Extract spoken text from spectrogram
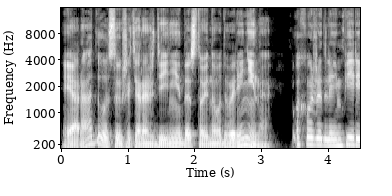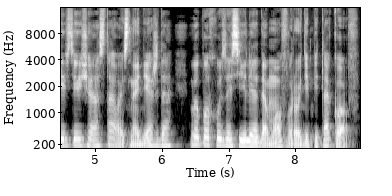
Я рада услышать о рождении достойного дворянина. Похоже, для Империи все еще осталась надежда в эпоху засилия домов вроде пятаков.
